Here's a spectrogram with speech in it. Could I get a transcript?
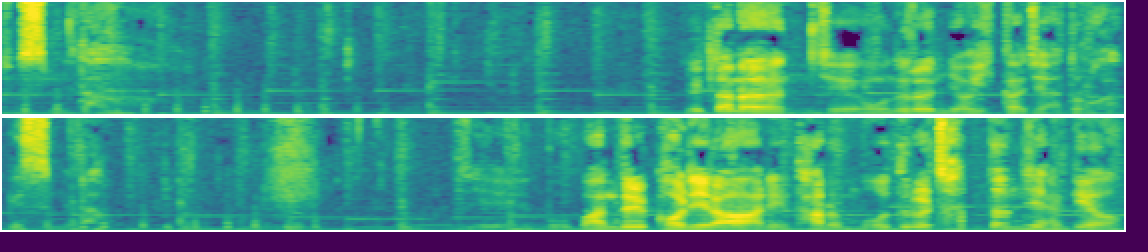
좋습니다. 일단은 이제 오늘은 여기까지 하도록 하겠습니다. 이제 뭐 만들 거리라 아니면 다른 모드를 찾든지 할게요.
